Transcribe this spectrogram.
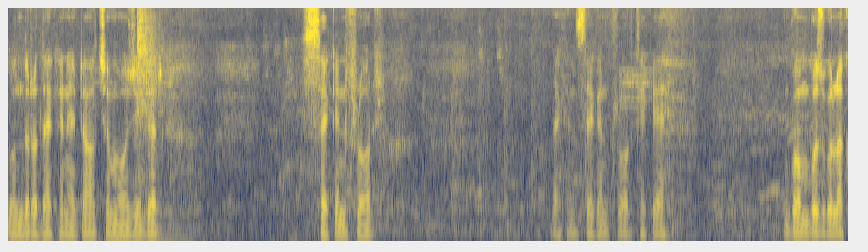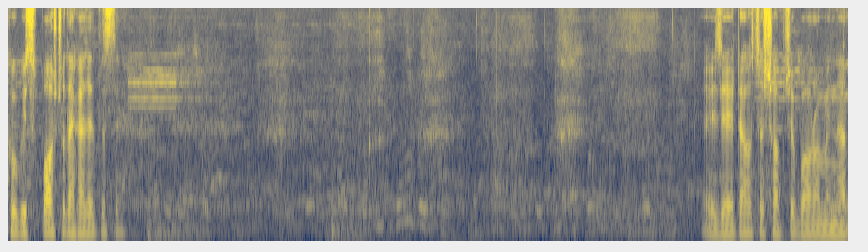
বন্ধুরা দেখেন, এটা হচ্ছে মসজিদের সেকেন্ড ফ্লোর দেখেন সেকেন্ড ফ্লোর থেকে গম্বুজগুলো খুব স্পষ্ট দেখা যাইতেছে। এই যে এটা হচ্ছে সবচেয়ে বড় মিনার।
